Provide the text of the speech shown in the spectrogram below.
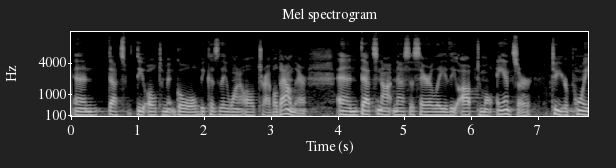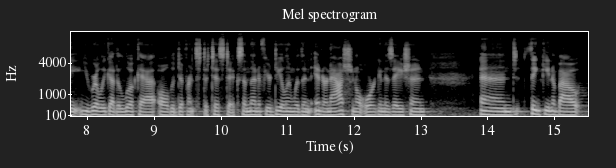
And that's the ultimate goal because they want to all travel down there. And that's not necessarily the optimal answer. To your point, you really got to look at all the different statistics. And then if you're dealing with an international organization, and thinking about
